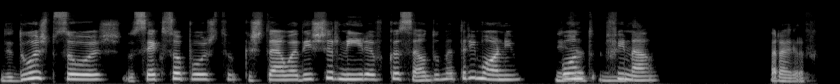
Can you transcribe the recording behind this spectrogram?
de duas pessoas do sexo oposto que estão a discernir a vocação do matrimónio. Ponto Exatamente. final. Parágrafo.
